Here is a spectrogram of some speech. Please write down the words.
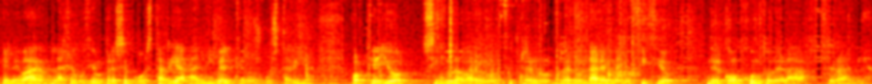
elevar la ejecución presupuestaria al nivel que nos gustaría, porque ello sin duda va a redundar en beneficio del conjunto de la ciudadanía.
